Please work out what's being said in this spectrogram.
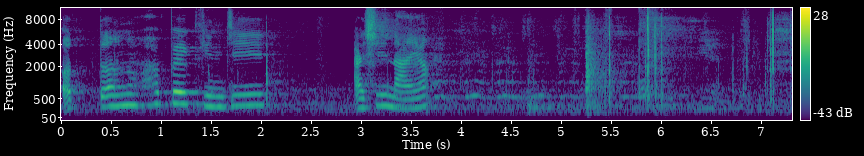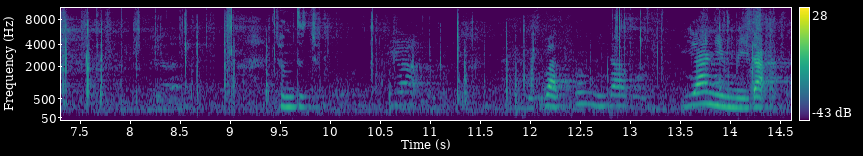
어떤 핫팩인지 아시나요? 정도 좀. 맞습니다. 위안입니다.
